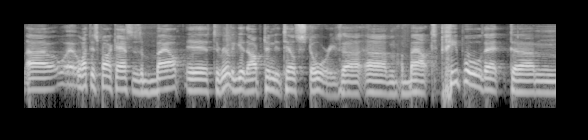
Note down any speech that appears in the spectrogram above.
uh, what this podcast is about is to really get the opportunity to tell stories uh, um, about people that, um,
